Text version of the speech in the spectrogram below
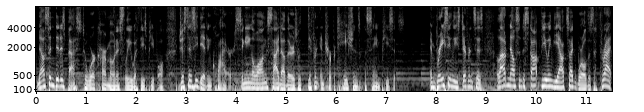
Nelson did his best to work harmoniously with these people, just as he did in choir, singing alongside others with different interpretations of the same pieces. Embracing these differences allowed Nelson to stop viewing the outside world as a threat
